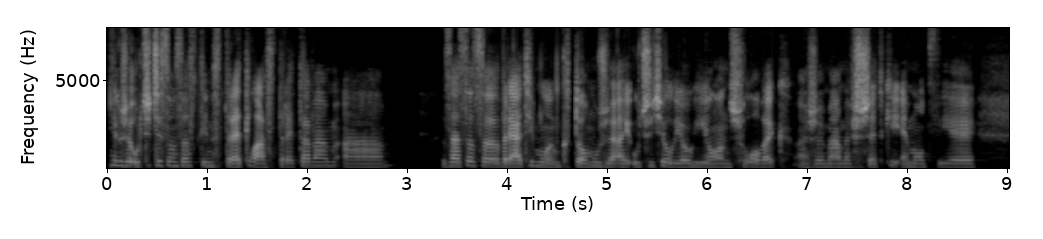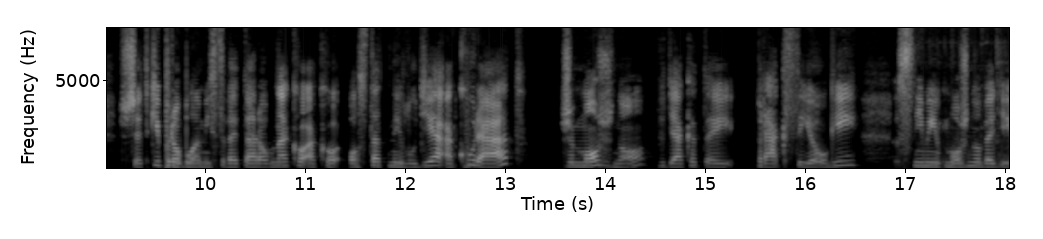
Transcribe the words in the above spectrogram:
Takže určite som sa s tým stretla a stretávam a zasa sa vrátim len k tomu, že aj učiteľ jogy je len človek a že máme všetky emócie, všetky problémy sveta rovnako ako ostatní ľudia, akurát že možno vďaka tej praxi jogy s nimi možno vedie,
